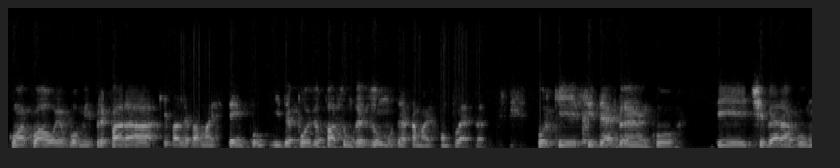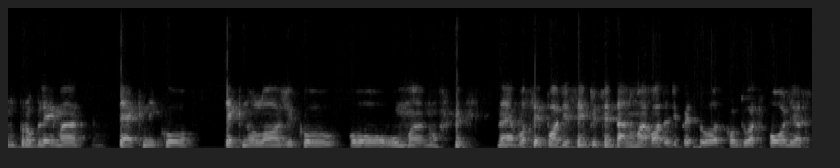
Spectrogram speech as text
com a qual eu vou me preparar, que vai levar mais tempo, e depois eu faço um resumo dessa mais completa. Porque se der branco, se tiver algum problema técnico, tecnológico ou humano, né? Você pode sempre sentar numa roda de pessoas com duas folhas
